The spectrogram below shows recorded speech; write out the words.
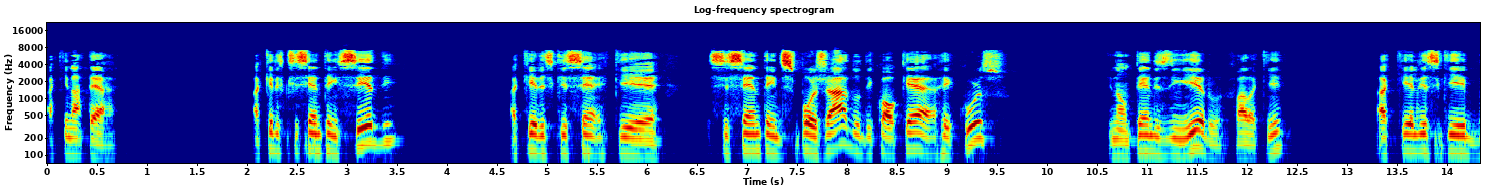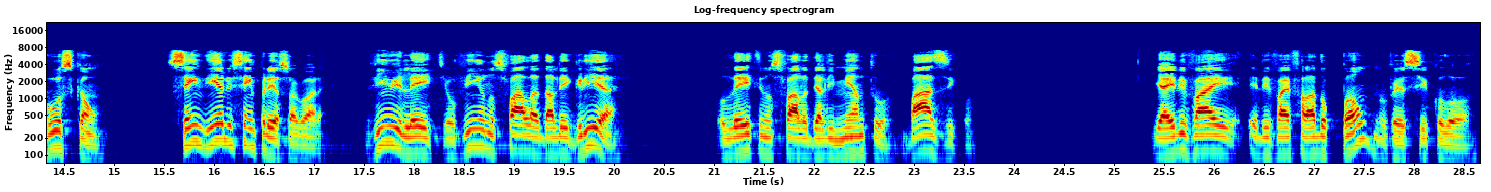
aqui na terra. Aqueles que se sentem sede aqueles que se, que se sentem despojados de qualquer recurso, que não tendes dinheiro, fala aqui, aqueles que buscam sem dinheiro e sem preço agora, vinho e leite. O vinho nos fala da alegria, o leite nos fala de alimento básico. E aí ele vai, ele vai falar do pão no versículo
